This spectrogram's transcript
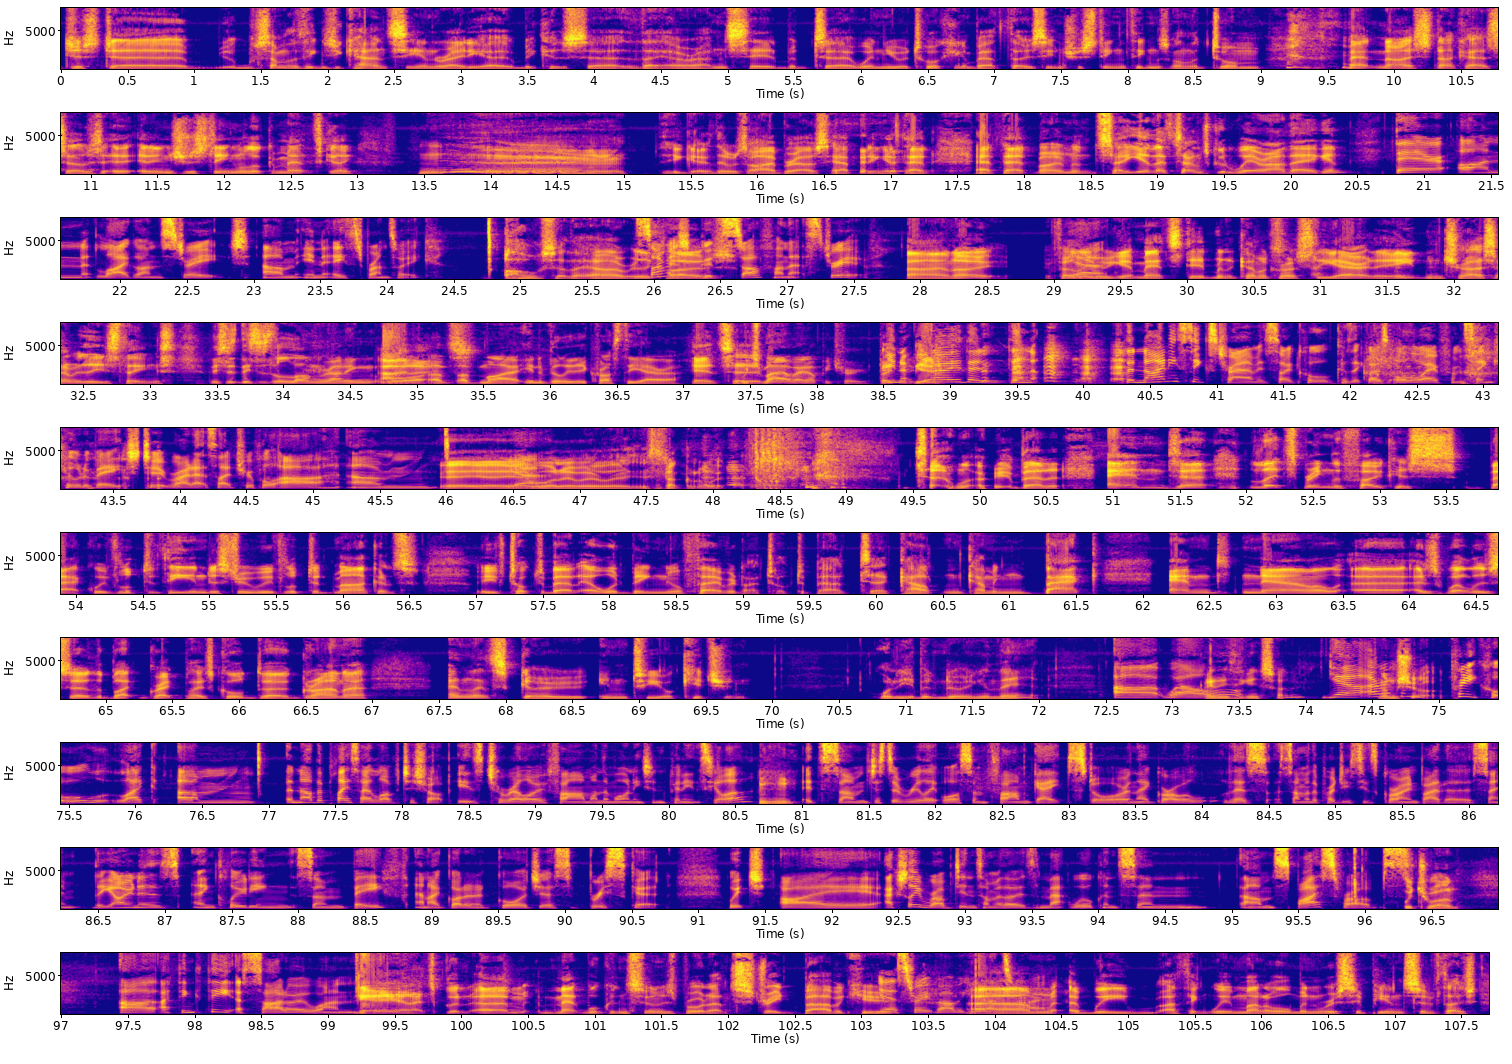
Just uh, some of the things you can't see in radio because uh, they are unsaid. But uh, when you were talking about those interesting things on the tum, Matt and I snuck ourselves an interesting look. And Matt's going, hmm. There you go. There was eyebrows happening at that at that moment. So yeah, that sounds good. Where are they again? They're on Lygon Street um, in East Brunswick. Oh, so they are really so close. much good stuff on that strip. I know. If only Yeah. we get Matt Stedman to come across the Yarra to eat and try some of these things. This is this is a long running I know, war of, of my inability to cross the Yarra, It's, uh, which may or may not be true. But You know, yeah. you know the, the the 96 tram is so cool because it goes all the way from St Kilda Beach to right outside Triple R. Um, Yeah, yeah, yeah, Yeah. whatever. It's not going to work. Don't worry about it. And uh, let's bring the focus back. We've looked at the industry, we've looked at markets. You've talked about Elwood being your favourite. I talked about uh, Carlton coming back. And now, uh, as well as uh, the black, great place called uh, Grana. And let's go into your kitchen. What have you been doing in there? Uh, well, Anything exciting? yeah, I I'm sure. pretty cool. Like um, another place I love to shop is Torello Farm on the Mornington Peninsula. Mm-hmm. It's um, just a really awesome farm gate store, and they grow. There's some of the produce is grown by the same the owners, including some beef. And I got a gorgeous brisket, which I actually rubbed in some of those Matt Wilkinson um, spice rubs. Which one? Uh, I think the asado one. Yeah, that's good. Um, Matt Wilkinson has brought out street barbecue. Yeah, street barbecue, that's um, right. uh, We, I think we might have all been recipients of those.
